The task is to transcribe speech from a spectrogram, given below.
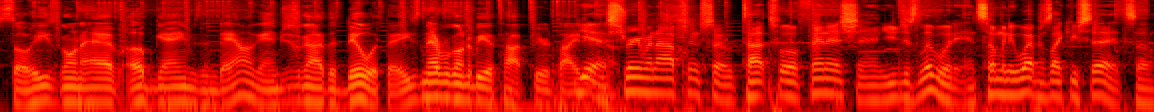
So he's going to have up games and down games. You're just going to have to deal with that. He's never going to be a top tier tight end. Yeah, streaming option. So top 12 finish, and you just live with it. And so many weapons, like you said. So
